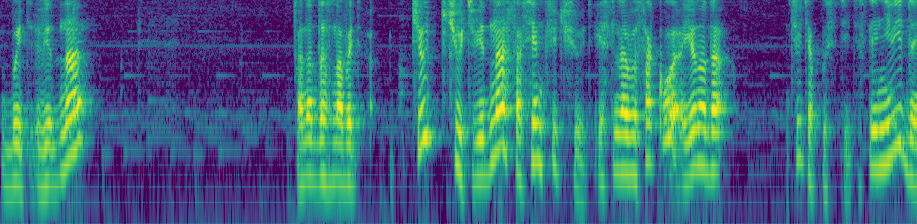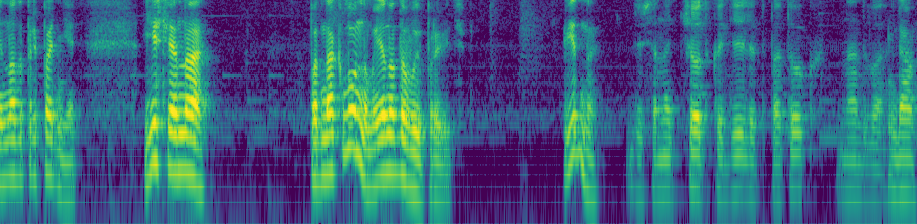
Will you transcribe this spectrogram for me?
быть видна. Она должна быть чуть-чуть видна, совсем чуть-чуть. Если она высоко, ее надо чуть опустить. Если не видно, ее надо приподнять. Если она под наклоном, ее надо выправить. Видно? То есть она четко делит поток на два. Да.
